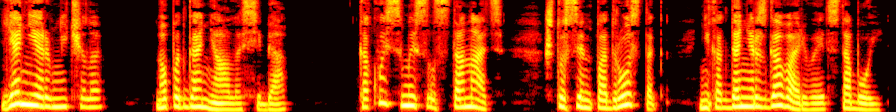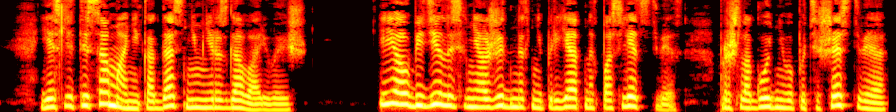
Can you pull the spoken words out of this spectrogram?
Я нервничала, но подгоняла себя. Какой смысл стонать, что сын-подросток никогда не разговаривает с тобой, если ты сама никогда с ним не разговариваешь? И я убедилась в неожиданных неприятных последствиях прошлогоднего путешествия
